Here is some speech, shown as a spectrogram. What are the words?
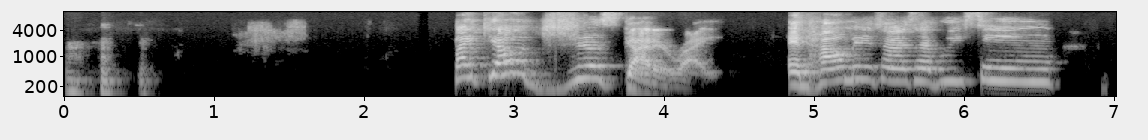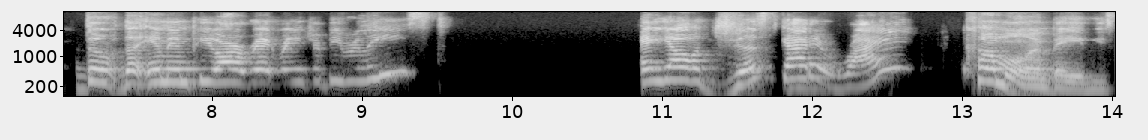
glittery. like y'all just got it right. And how many times have we seen the, the MMPR Red Ranger be released? And y'all just got it right? Come on, babies.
